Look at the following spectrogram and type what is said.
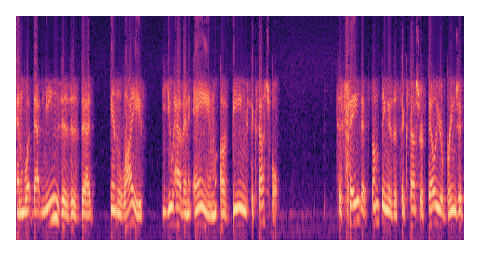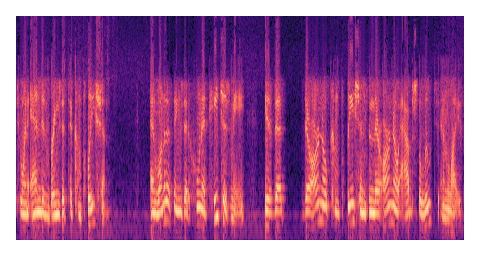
And what that means is, is that in life, you have an aim of being successful. To say that something is a success or failure brings it to an end and brings it to completion. And one of the things that Huna teaches me is that there are no completions and there are no absolutes in life.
